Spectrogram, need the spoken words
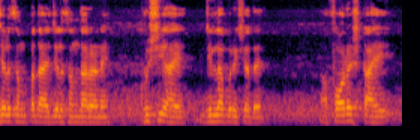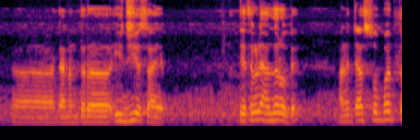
जलसंपदा आहे जलसंधारण आहे कृषी आहे जिल्हा परिषद आहे फॉरेस्ट आहे त्यानंतर ई जी एस आहे. ते सगळे हजर होते. आणि त्याचसोबत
